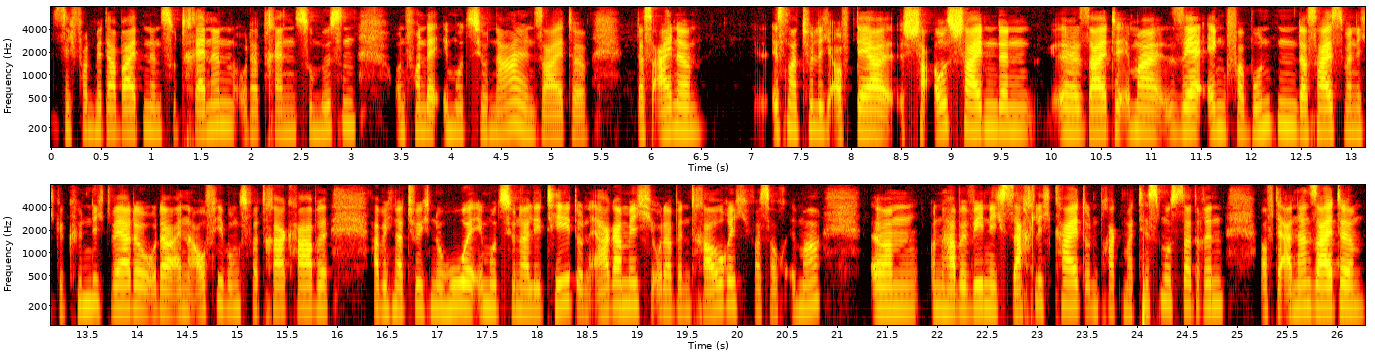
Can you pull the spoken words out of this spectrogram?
sich von Mitarbeitenden zu trennen oder trennen zu müssen und von der emotionalen Seite. Das eine ist natürlich auf der ausscheidenden äh, Seite immer sehr eng verbunden. Das heißt, wenn ich gekündigt werde oder einen Aufhebungsvertrag habe, habe ich natürlich eine hohe Emotionalität und ärgere mich oder bin traurig, was auch immer, ähm, und habe wenig Sachlichkeit und Pragmatismus da drin. Auf der anderen Seite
